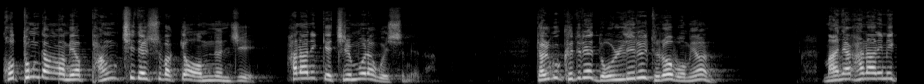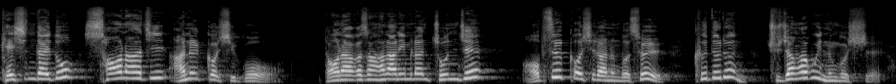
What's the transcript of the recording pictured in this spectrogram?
고통당하며 방치될 수밖에 없는지 하나님께 질문하고 있습니다. 결국 그들의 논리를 들어보면 만약 하나님이 계신다 해도 선하지 않을 것이고 더 나아가서 하나님이란 존재 없을 것이라는 것을 그들은 주장하고 있는 것이에요.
